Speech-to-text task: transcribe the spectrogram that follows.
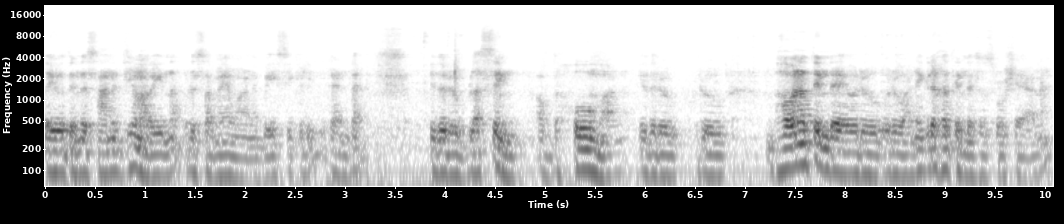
ദൈവത്തിന്റെ സാന്നിധ്യം അറിയുന്ന ഒരു സമയമാണ് ബേസിക്കലി രണ്ട്. ഇതൊരു ബ്ലസ്സിങ് ഓഫ് ദ ഹോം ആണ്. ഇതൊരു ഒരു ഭവനത്തിന്റെ ഒരു ഒരു അനുഗ്രഹത്തിന്റെ ശുശ്രൂഷയാണ്.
